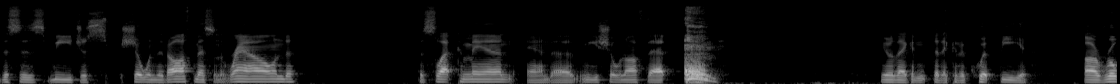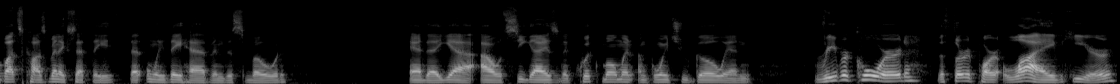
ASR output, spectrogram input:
this is me just showing it off, messing around. The slap command and uh, me showing off that you know that I can that I can equip the uh, robots cosmetics that they that only they have in this mode. And uh, yeah, I'll see you guys in a quick moment. I'm going to go and re-record the third part live here.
